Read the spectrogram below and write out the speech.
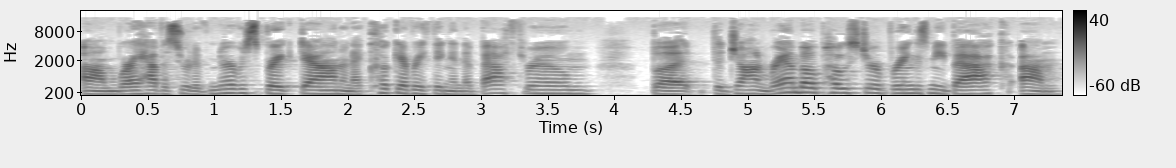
um, where I have a sort of nervous breakdown and I cook everything in the bathroom, but the John Rambo poster brings me back. Um,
